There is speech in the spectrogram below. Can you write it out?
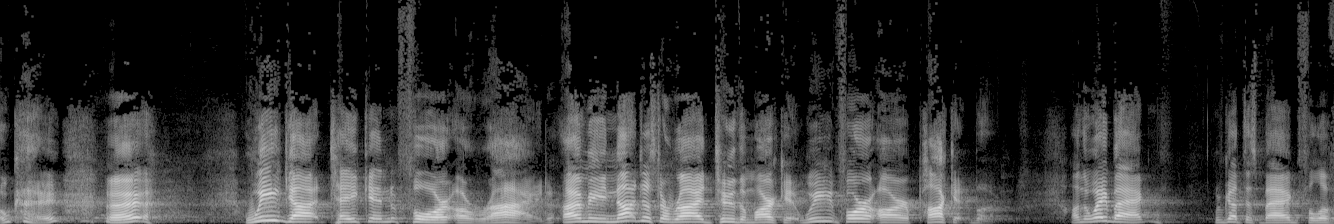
Okay. We got taken for a ride. I mean, not just a ride to the market, we for our pocketbook. On the way back, we've got this bag full of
